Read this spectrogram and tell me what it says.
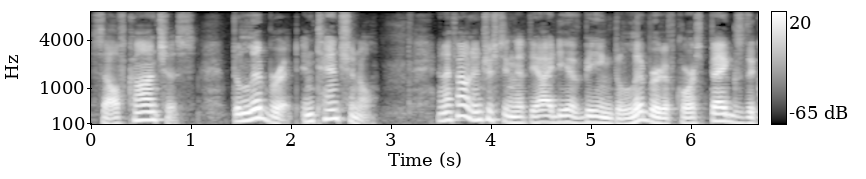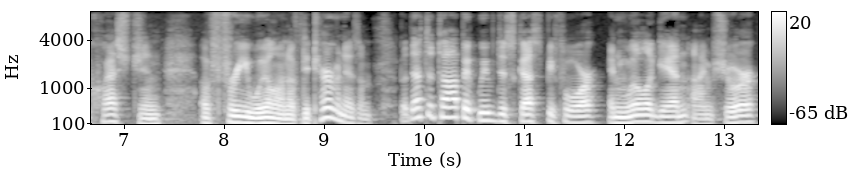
self conscious, deliberate, intentional. And I found interesting that the idea of being deliberate, of course, begs the question of free will and of determinism. But that's a topic we've discussed before and will again, I'm sure.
